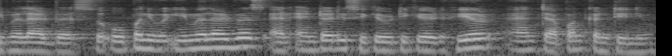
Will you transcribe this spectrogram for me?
email address. So open your email address and enter the security code here and tap on continue.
